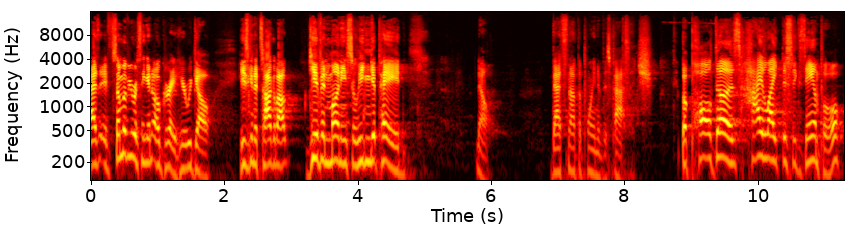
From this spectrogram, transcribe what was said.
as if some of you are thinking, oh, great, here we go. He's going to talk about giving money so he can get paid. No, that's not the point of this passage. But Paul does highlight this example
